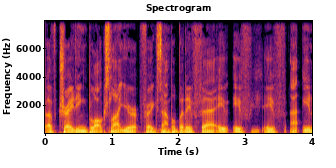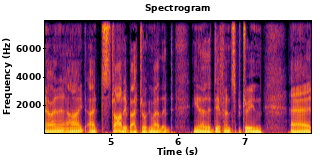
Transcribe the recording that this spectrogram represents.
of trading blocks like Europe, for example. But if uh, if if, if uh, you know, and I, I started by talking about the you know the difference between uh,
